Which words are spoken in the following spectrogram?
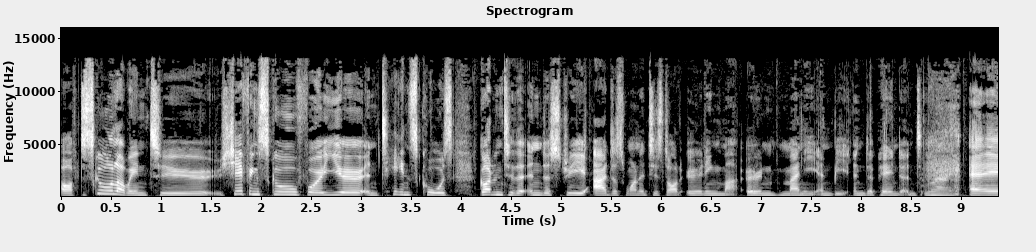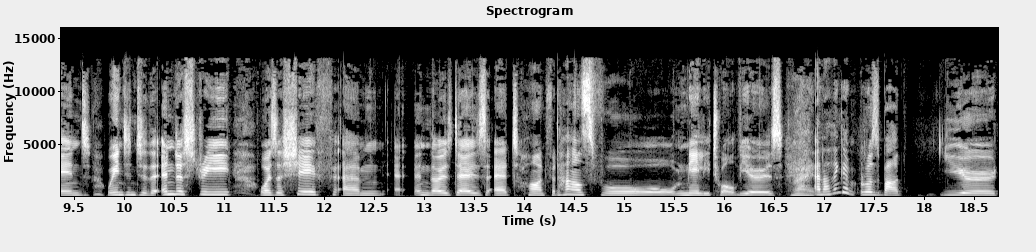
after school, I went to chefing school for a year, intense course. Got into the industry. I just wanted to start earning my own money and be independent. Right. And went into the industry. Was a chef um, in those days at Hartford House for nearly twelve years. Right. And I think it was about year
